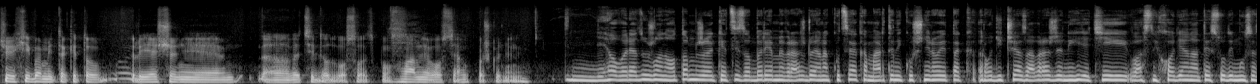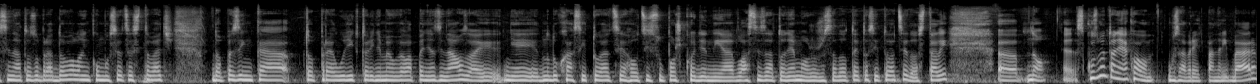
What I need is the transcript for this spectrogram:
Čiže chýba mi takéto riešenie e, veci do dôsledku, hlavne vo vzťahu k poškodeným. Nehovoriac už len o tom, že keď si zoberieme vraždu Jana Kuciaka Martiny Kušnírovej, tak rodičia zavraždených detí vlastne chodia na tie súdy, musia si na to zobrať dovolenku, musia cestovať do Pezinka. To pre ľudí, ktorí nemajú veľa peniazy, naozaj nie je jednoduchá situácia, hoci sú poškodení a vlastne za to nemôžu, že sa do tejto situácie dostali. Uh, no, skúsme to nejako uzavrieť, pán Rybár.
